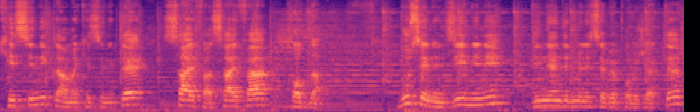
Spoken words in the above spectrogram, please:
kesinlikle ama kesinlikle sayfa sayfa kodla. Bu senin zihnini dinlendirmene sebep olacaktır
